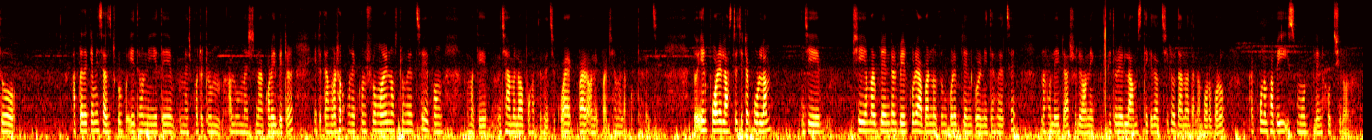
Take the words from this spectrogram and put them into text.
তো আপনাদেরকে আমি সাজেস্ট করব এই ধরনের ইয়েতে ম্যাশ পটেটোর আলু ম্যাশ না করাই বেটার এটাতে আমার অনেকক্ষণ সময় নষ্ট হয়েছে এবং আমাকে ঝামেলা পোহাতে হয়েছে। কয়েকবার, অনেকবার ঝামেলা করতে হয়েছে। তো এরপরে লাস্টে যেটা করলাম, যে সেই আমার ব্লেন্ডার বের করে আবার নতুন করে ব্লেন্ড করে নিতে হয়েছে। না হলে এটা আসলে অনেক ভিতরে লামস থেকে যাচ্ছিল, দানা দানা বড় বড়। আর কোনোভাবেই স্মুথ ব্লেন্ড হচ্ছিল না।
